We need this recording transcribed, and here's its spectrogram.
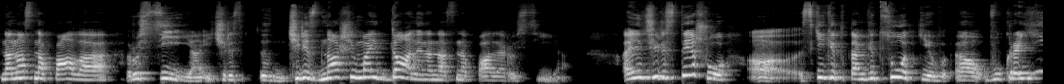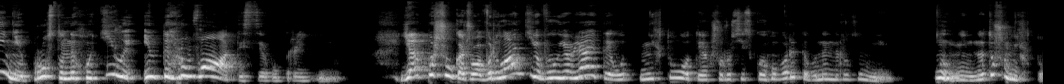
на нас напала Росія, і через, е, через наші майдани на нас напала Росія. А не через те, що а, скільки там відсотків в Україні просто не хотіли інтегруватися в Україну. Я пишу, кажу, а в Ірландії ви уявляєте, от ніхто, от, якщо російською говорити, вони не розуміють. Ну, не то, що ніхто,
